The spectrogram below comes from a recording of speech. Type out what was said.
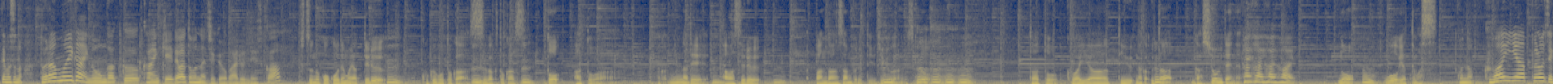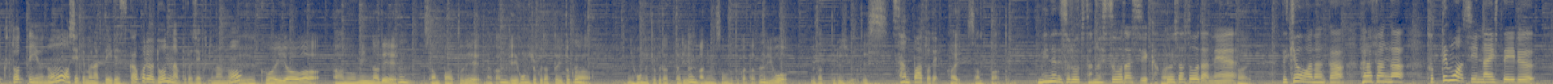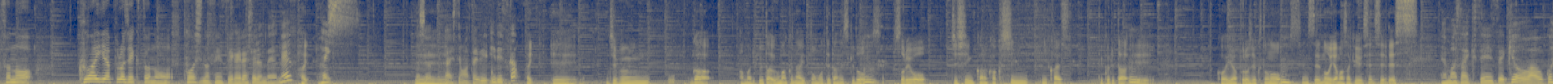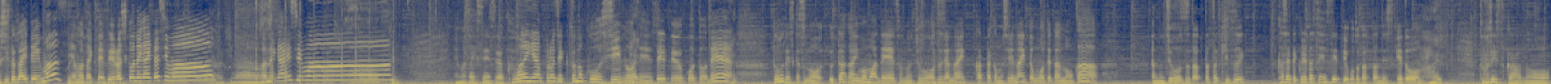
でもそのドラム以外の音楽関係ではどんな授業があるんですか、普通の高校でもやってるうん。国語とかうん数学とかうん。と、あとはなんかみんなで合わせるうん、バンドアンサンブルっていう授業があるんですけど、うんうんうんうん。とあとクワイヤーっていうなんか歌、合唱みたいなはいはいはいはい、のうん、をやってます。このクワイヤープロジェクトっていうのを教えてもらっていいですか？これはどんなプロジェクトなの、えークワイヤーはあのみんなでうん。3パートでなんかうん。英語の曲だったりとか、日本の曲だったり、うん。アニメソングとかだったりを歌ってる授業です。3パートで。はい、3パートみんなで揃うと楽しそうだしかっこよさそうだね、はい、で今日はなんか原さんがとっても信頼しているそのクワイヤープロジェクトの講師の先生がいらっしゃるんだよね。はい、はい。してもらっていいですか、ーはい、えー自分があまり歌うまくないと思ってたんですけど、うん。そそれを自信から確信に変えてくれた、うん。えークワイヤープロジェクトのうん。先生の山崎由衣先生です。山崎先生今日はお越しいただいています、はい。山崎先生よろしくお願いいたします。お願いします。山崎先生はクワイヤープロジェクトの講師の先生ということで、どうですかその歌が今までその上手じゃないかったかもしれないと思ってたのがあの上手だったと気づかせてくれた先生っていうことだったんですけどはい、どうですかあの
